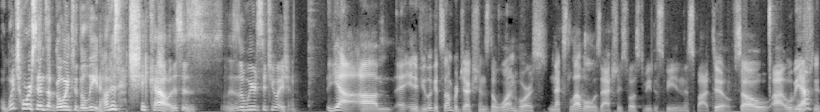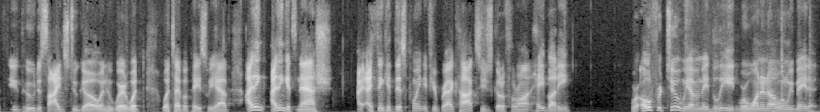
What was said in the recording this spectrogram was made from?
Which horse ends up going to the lead? How does that shake out? This is this is a weird situation. Yeah, um, and if you look at some projections, the one horse next level is actually supposed to be the speed in this spot too. So uh, it will be yeah. interesting to see who decides to go and who, where, what, what type of pace we have. I think, I think it's Nash I, I, think at this point, if you're Brad Cox, you just go to Florent. Hey, buddy, we're 0 for 2 and we haven't made the lead. We're 1 and 0 when we made it.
